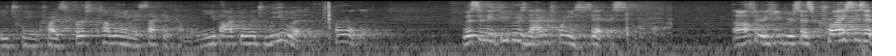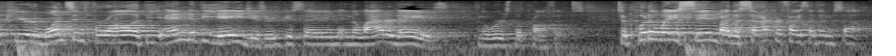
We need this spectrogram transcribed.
between Christ's first coming and his second coming, the epoch in which we live currently. Listen to Hebrews 9:26. The author of Hebrews says, Christ has appeared once and for all at the end of the ages, or you could say in, in the latter days, in the words of the prophets, to put away sin by the sacrifice of himself.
